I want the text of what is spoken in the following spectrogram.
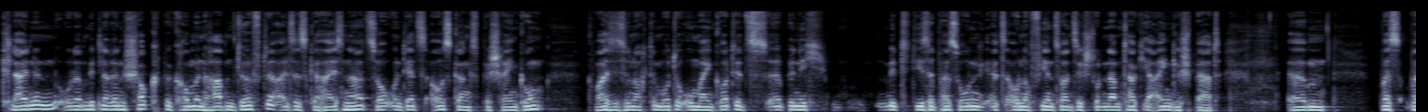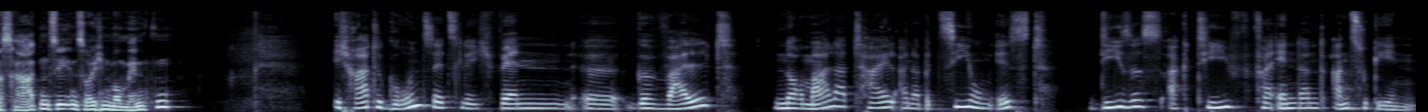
kleinen oder mittleren Schock bekommen haben dürfte, als es geheißen hat, so und jetzt Ausgangsbeschränkung, quasi so nach dem Motto, oh mein Gott, jetzt äh, bin ich mit dieser Person jetzt auch noch 24 Stunden am Tag hier eingesperrt. Ähm, was, was raten Sie in solchen Momenten? Ich rate grundsätzlich, wenn äh, Gewalt normaler Teil einer Beziehung ist, dieses aktiv verändernd anzugehen,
